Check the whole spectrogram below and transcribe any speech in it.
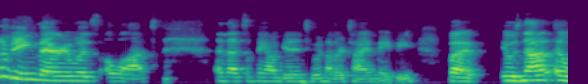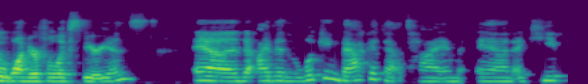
Being there, it was a lot. And that's something I'll get into another time, maybe. But it was not a wonderful experience. And I've been looking back at that time and I keep,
